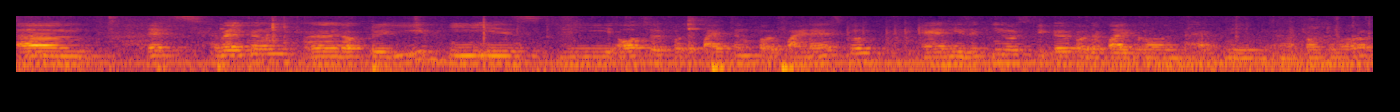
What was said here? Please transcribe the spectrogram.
Um, let's welcome uh, Dr. Yves. He is the author for the Python for Finance book, and he's a keynote speaker for the PyCon happening uh, from tomorrow.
